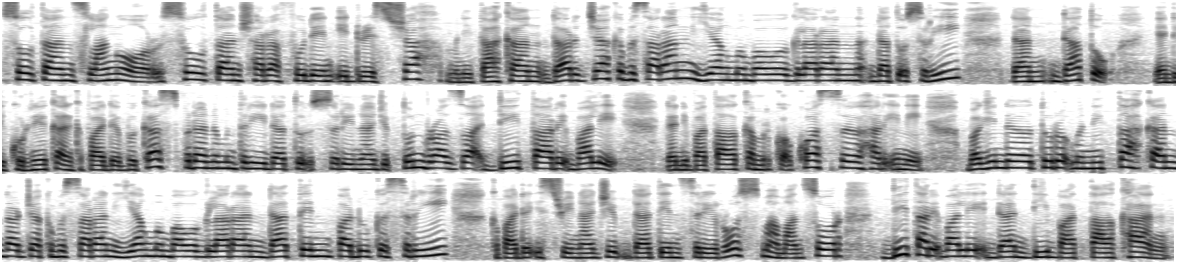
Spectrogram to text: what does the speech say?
Sultan Selangor, Sultan Sharafuddin Idris Shah menitahkan darjah kebesaran yang membawa gelaran Datuk Seri dan Datuk yang dikurniakan kepada bekas Perdana Menteri Datuk Seri Najib Tun Razak ditarik balik dan dibatalkan berkuat kuasa hari ini. Baginda turut menitahkan darjah kebesaran yang membawa gelaran Datin Paduka Seri kepada isteri Najib Datin Seri Rosmah Mansor ditarik balik dan dibatalkan.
